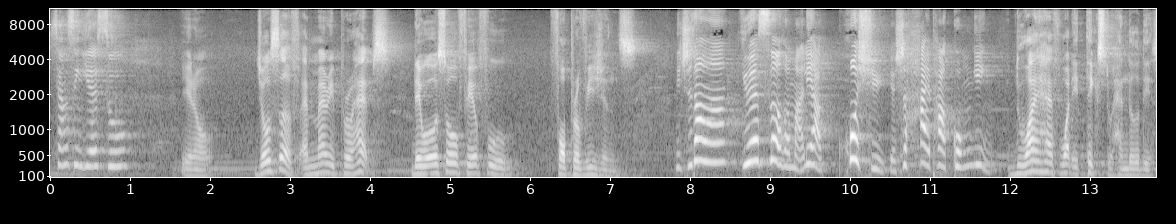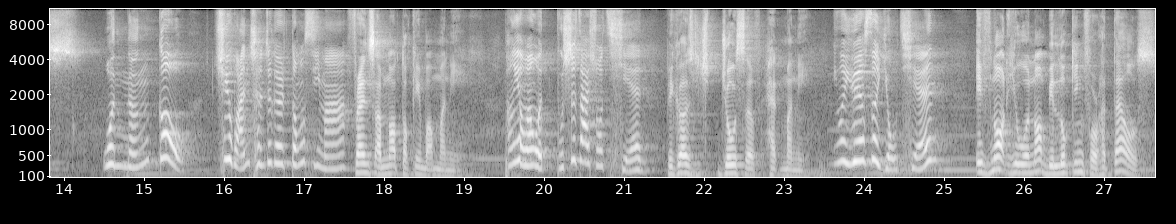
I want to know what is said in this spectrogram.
相信耶稣。 You know, Joseph and Mary, perhaps they were also fearful for provisions. 你知道吗？约瑟和玛利亚或许也是害怕供应。 Do I have what it takes to handle this? 我能够去完成这个东西吗？ Friends, I'm not talking about money 朋友们，我不是在说钱， because J- Joseph had money. 因为约瑟有钱。 If not, he will not be looking for hotels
